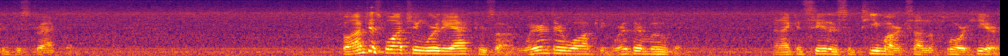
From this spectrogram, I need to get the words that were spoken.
Too distracting. So I'm just watching where the actors are, where they're walking, where they're moving. And I can see there's some T marks on the floor here.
